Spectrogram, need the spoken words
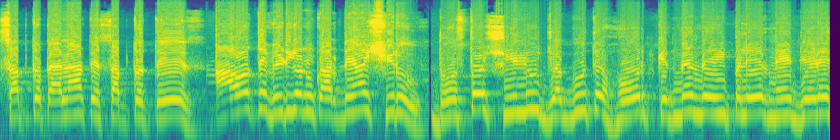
ਸਭ ਤੋਂ ਪਹਿਲਾਂ ਤੇ ਸਭ ਤੋਂ ਤੇਜ਼। ਆਓ ਤੇ ਵੀਡੀਓ ਨੂੰ ਕਰਦੇ ਹਾਂ ਸ਼ੁਰੂ। ਦੋਸਤੋ, ਸ਼ੀਲੂ, ਜੱਗੂ ਤੇ ਹੋਰ ਕਿੰਨੇ ਦੇ ਹੀ ਪਲੇਅਰ ਨੇ ਜਿਹੜੇ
